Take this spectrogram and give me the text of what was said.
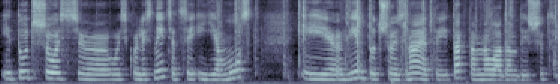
І тут щось, е, ось колісниця, це і є мост, і він тут щось, знаєте, і так там наладан дишить.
